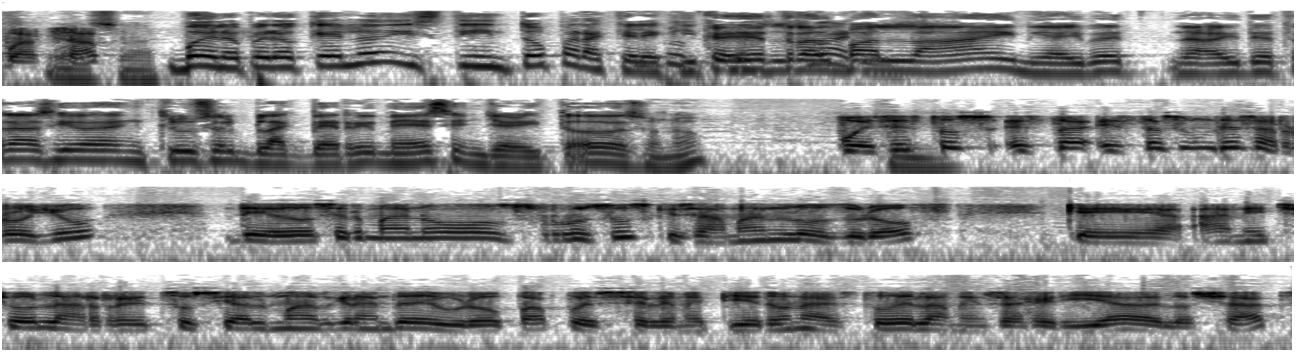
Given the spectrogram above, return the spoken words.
WhatsApp. Bueno, pero ¿qué es lo distinto para que le Porque quiten hay los detrás va Line y hay, hay detrás iba incluso el BlackBerry Messenger y todo eso, ¿no? Pues estos, esta, esta es un desarrollo de dos hermanos rusos que se llaman los Durov, que han hecho la red social más grande de Europa, pues se le metieron a esto de la mensajería, de los chats,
